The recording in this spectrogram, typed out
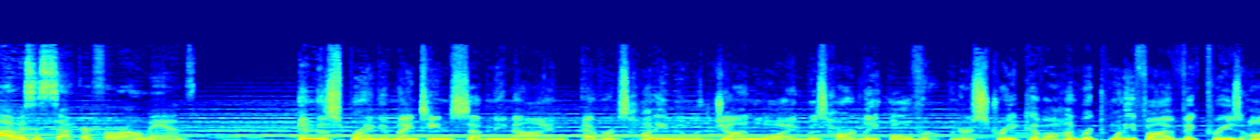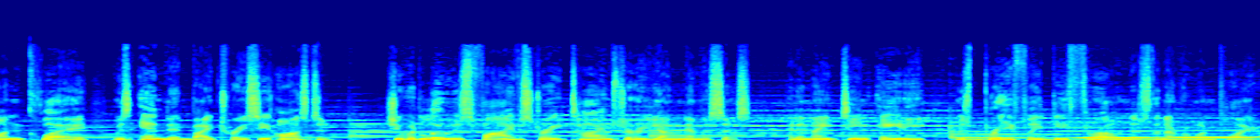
I was a sucker for romance. In the spring of 1979, Evert's honeymoon with John Lloyd was hardly over when her streak of 125 victories on clay was ended by Tracy Austin. She would lose five straight times to her young nemesis, and in 1980 was briefly dethroned as the number one player.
